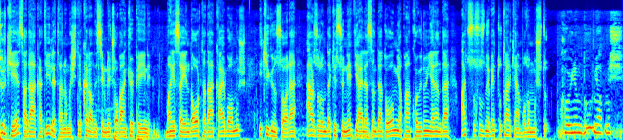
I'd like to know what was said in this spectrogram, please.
Türkiye sadakatiyle tanımıştı Kral isimli çoban köpeğini. Mayıs ayında ortadan kaybolmuş, iki gün sonra Erzurum'daki sünnet yaylasında doğum yapan koyunun yanında aç susuz nöbet tutarken bulunmuştu. Koyunum doğum yapmış.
